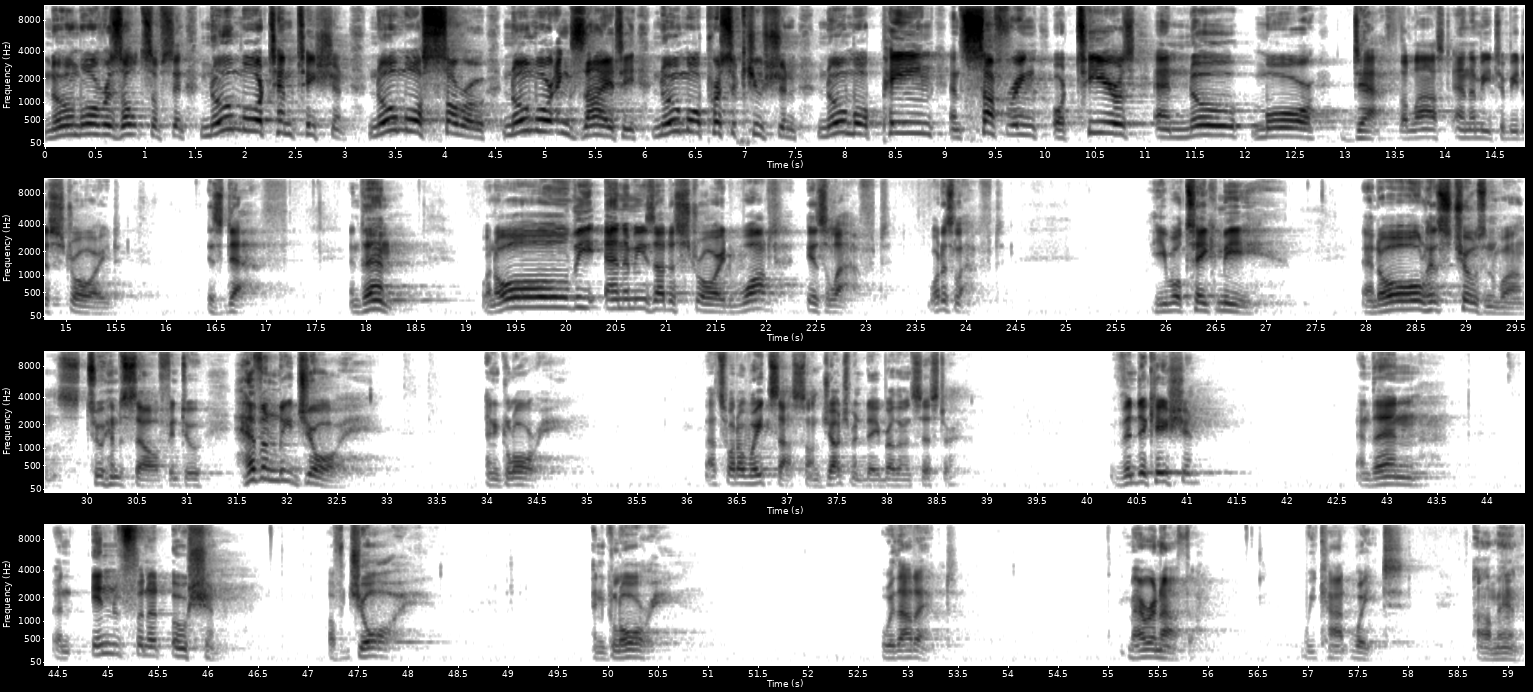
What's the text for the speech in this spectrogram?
no more results of sin, no more temptation, no more sorrow, no more anxiety, no more persecution, no more pain and suffering or tears, and no more death. The last enemy to be destroyed is death. And then, when all the enemies are destroyed, what is left? What is left? He will take me and all his chosen ones to himself into heavenly joy and glory. That's what awaits us on Judgment Day, brother and sister. Vindication, and then an infinite ocean of joy and glory without end. Maranatha. We can't wait. Amen.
